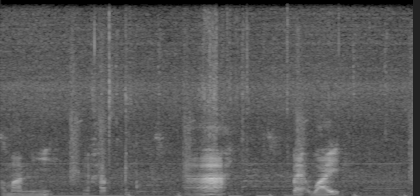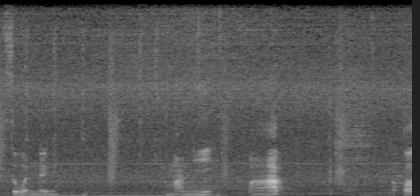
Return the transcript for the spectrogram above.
ประมาณนี้นะครับอ่าแปะไว้ส่วนหนึ่งประมาณนี้ปั๊บแล้วก็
